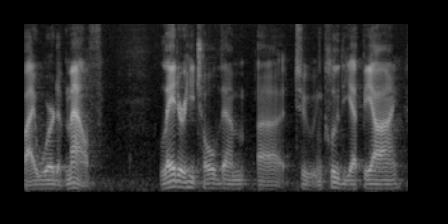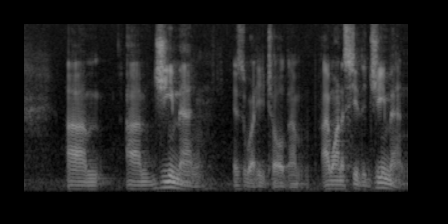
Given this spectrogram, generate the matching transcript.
by word of mouth. Later, he told them uh, to include the FBI. Um, um, G men is what he told them. I want to see the G men.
